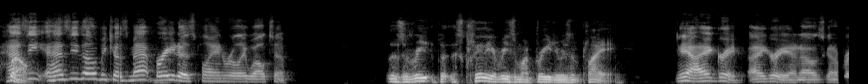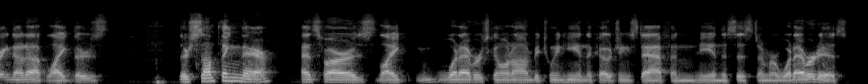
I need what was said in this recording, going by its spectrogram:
has Well- he? Has he though? Because Matt Breida is playing really well too. There's a re- but there's clearly a reason why Breida isn't playing. Yeah, I agree. I agree, and I was going to bring that up. Like, there's there's something there as far as like whatever's going on between he and the coaching staff and he and the system or whatever it is.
